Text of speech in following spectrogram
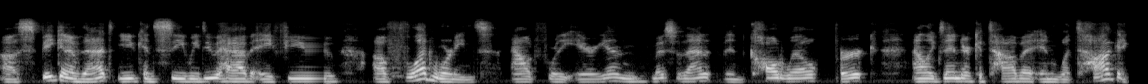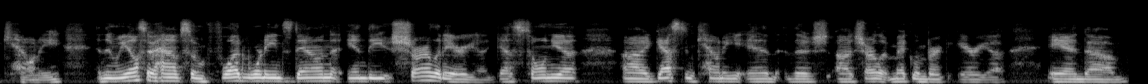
uh, speaking of that, you can see we do have a few uh, flood warnings out for the area, and most of that in Caldwell, Burke, Alexander, Catawba, and Watauga County. And then we also have some flood warnings down in the Charlotte area, Gastonia, uh, Gaston County, and the uh, Charlotte Mecklenburg area. And um,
